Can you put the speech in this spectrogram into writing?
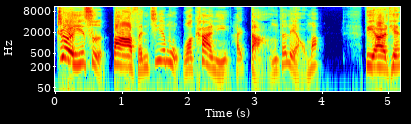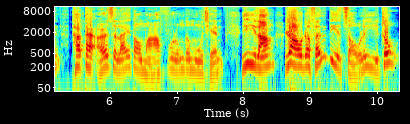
这一次八坟揭幕，我看你还挡得了吗？”第二天，他带儿子来到马芙蓉的墓前，一郎绕着坟地走了一周，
